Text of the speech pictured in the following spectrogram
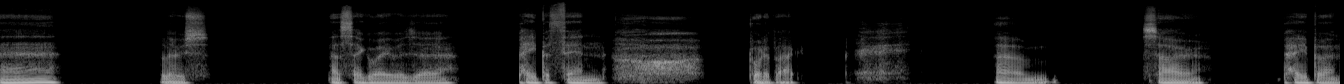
Eh? Loose. That segue was uh, paper thin brought it back. Um, so, paper,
